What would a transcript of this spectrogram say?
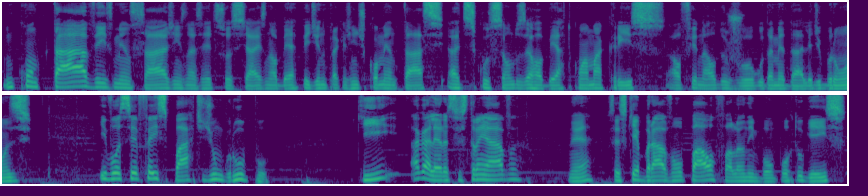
Incontáveis mensagens nas redes sociais, Nauber pedindo para que a gente comentasse a discussão do Zé Roberto com a Macris ao final do jogo da medalha de bronze. E você fez parte de um grupo que a galera se estranhava, né? Vocês quebravam o pau, falando em bom português,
